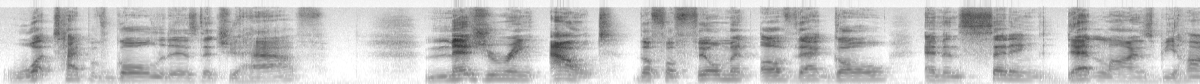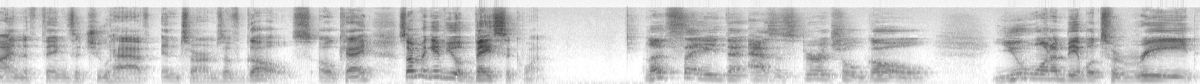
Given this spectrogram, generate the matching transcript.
what type of goal it is that you have, measuring out the fulfillment of that goal, and then setting deadlines behind the things that you have in terms of goals. Okay. So I'm going to give you a basic one. Let's say that as a spiritual goal, you want to be able to read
